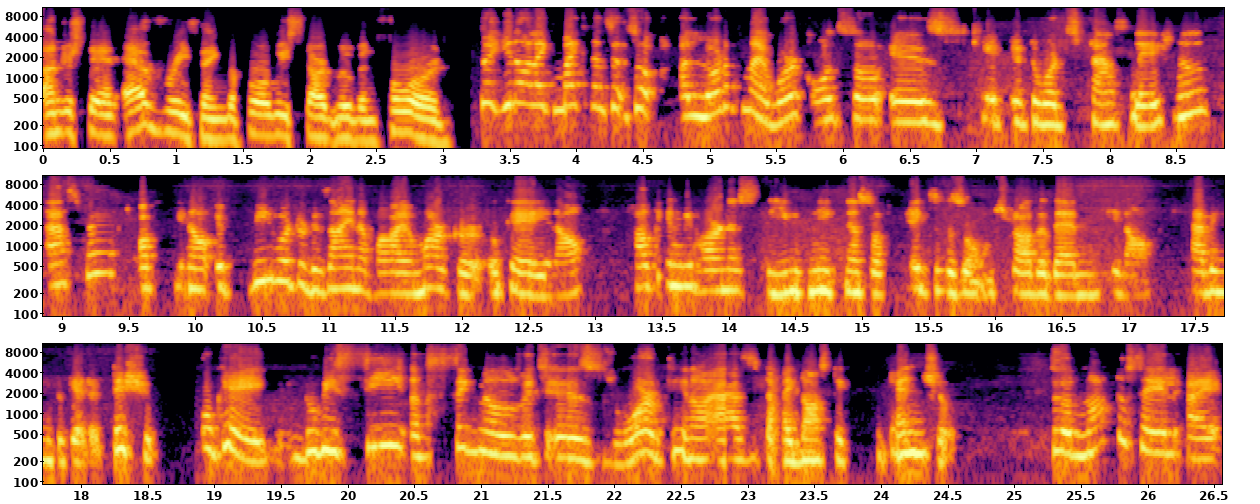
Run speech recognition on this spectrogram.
understand everything before we start moving forward. So, you know, like Mike, said, so a lot of my work also is catered towards translational aspect of, you know, if we were to design a biomarker, okay, you know, how can we harness the uniqueness of exosomes rather than, you know, having to get a tissue? Okay, do we see a signal which is worth, you know, as diagnostic potential? So not to say I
